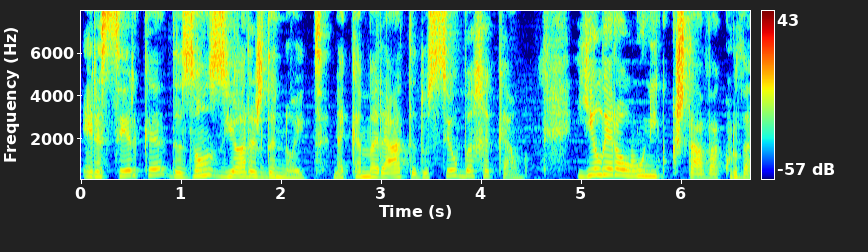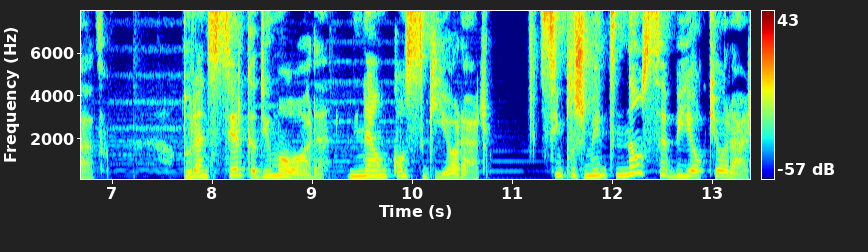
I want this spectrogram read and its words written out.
Era cerca das 11 horas da noite, na camarata do seu barracão, e ele era o único que estava acordado. Durante cerca de uma hora não conseguia orar. Simplesmente não sabia o que orar.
